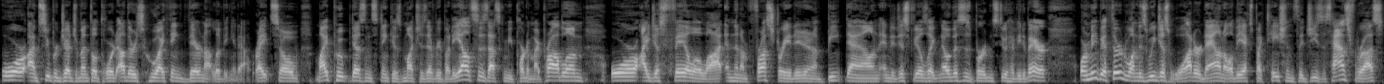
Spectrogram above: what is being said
or I'm super judgmental toward others who I think they're not living it out, right? So my poop doesn't stink as much as everybody else's. That's going to be part of my problem. Or I just fail a lot and then I'm frustrated and I'm beat down and it just feels like, no, this is burden's too heavy to bear. Or maybe a third one is we just water down all the expectations that Jesus has for us.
